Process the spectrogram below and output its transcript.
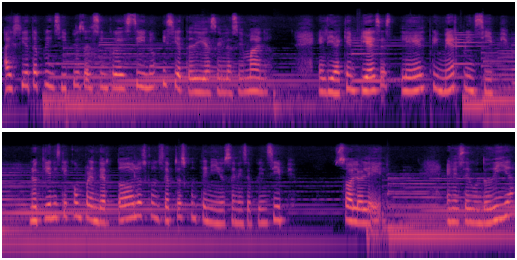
Hay siete principios del sincrodestino y siete días en la semana. El día que empieces, lee el primer principio. No tienes que comprender todos los conceptos contenidos en ese principio, solo léelo. En el segundo día,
